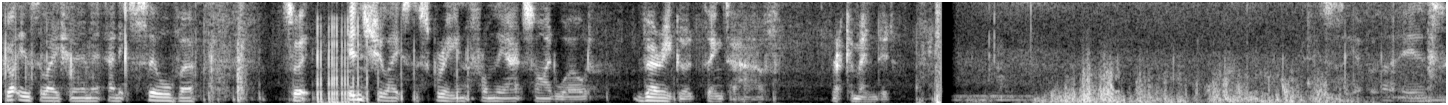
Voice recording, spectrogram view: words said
got insulation in it and it's silver so it insulates the screen from the outside world. Very good thing to have recommended Let's see it, but that is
